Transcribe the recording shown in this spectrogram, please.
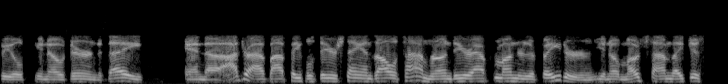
field, you know, during the day. And uh, I drive by people's deer stands all the time, run deer out from under their feet, or you know, most time they just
